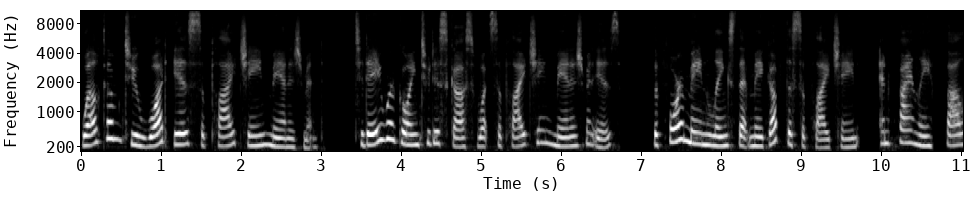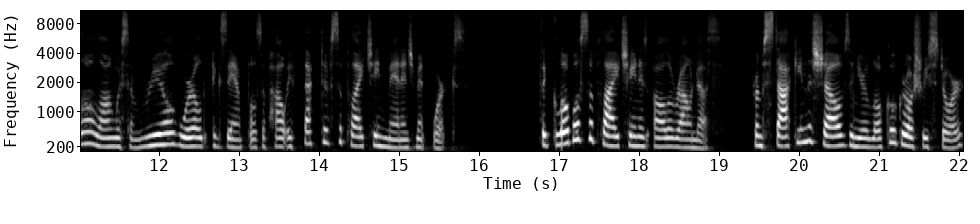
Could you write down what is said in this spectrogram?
Welcome to What is Supply Chain Management? Today we're going to discuss what supply chain management is, the four main links that make up the supply chain, and finally, follow along with some real world examples of how effective supply chain management works. The global supply chain is all around us, from stocking the shelves in your local grocery store,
